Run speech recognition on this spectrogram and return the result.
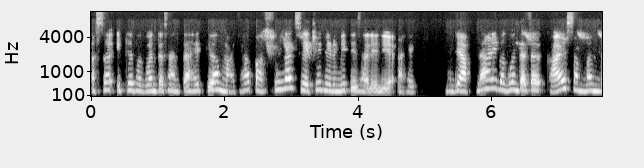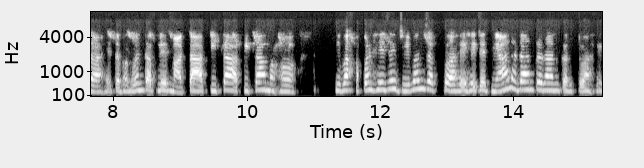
असं इथे भगवंत सांगत आहेत किंवा माझ्यापासूनच याची निर्मिती झालेली आहे. म्हणजे आपला आणि भगवंताचा काय संबंध आहे? तर भगवंत आपले माता पिता पितामह किंवा आपण हे जे जीवन जगतो आहे हे जे ज्ञान आदान प्रदान करतो आहे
